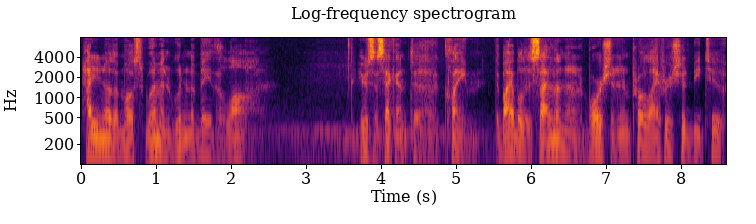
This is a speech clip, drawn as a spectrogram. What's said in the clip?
How do you know that most women wouldn't obey the law? Here's the second uh, claim the Bible is silent on abortion, and pro lifers should be too.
